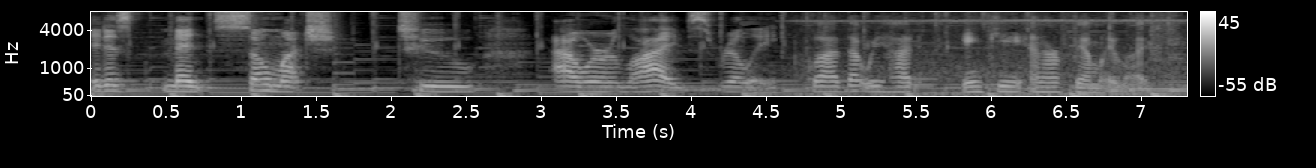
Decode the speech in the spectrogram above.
It has meant so much to our lives, really. Glad that we had Enki in our family life.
